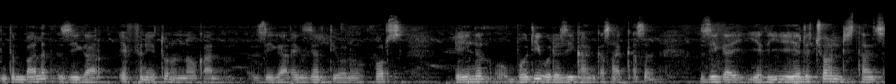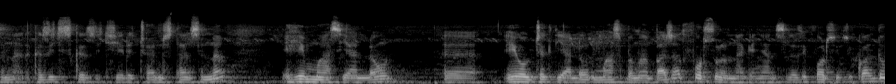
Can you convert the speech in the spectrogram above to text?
እንትን ማለት እዚህ ጋር ኤፍኔቱን እናውቃለን። እዚህ ጋር exert የሆነው force ይህንን body ወደዚህ ካንቀሳቀሰ እዚህ ጋር የሄደችዋን distance እና ከዚች እስከዚች የሄደችዋን distance እና ይሄ mass ያለውን ይሄ object ያለውን mass በማባዛት force ኡን እናገኛለን። ስለዚህ force is equal to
